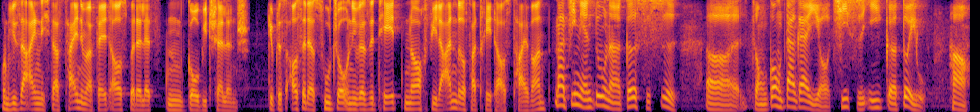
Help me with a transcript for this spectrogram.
Und wie sah eigentlich das Teilnehmerfeld aus bei der letzten Gobi Challenge? Gibt es außer der Suzhou-Universität noch viele andere Vertreter aus Taiwan? 那今年度呢，各十四呃，总共大概有七十一个队伍，哈。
